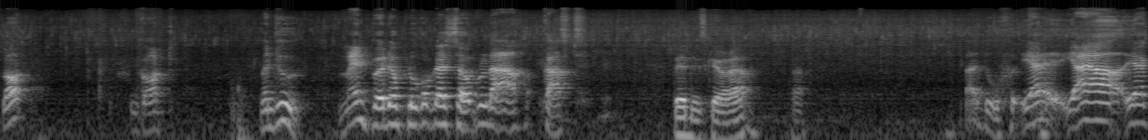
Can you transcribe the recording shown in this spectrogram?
Flott. Godt. Men du, men det jo plukke opp den søppel der, Kast. Det du skal gjøre Ja. Nei, du, jeg, jeg, jeg,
